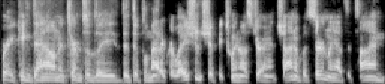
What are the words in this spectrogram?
breaking down in terms of the, the diplomatic relationship between Australia and China. But certainly at the time,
